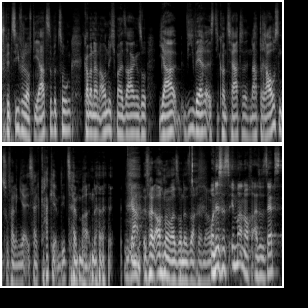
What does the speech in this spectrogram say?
spezifisch auf die Ärzte bezogen, kann man dann auch nicht mal sagen, so, ja, wie wäre es, die Konzerte nach draußen zu verlegen? Ja, ist halt Kacke im Dezember, ne? Ja. Ist halt auch nochmal so eine Sache. Ne? Und es ist immer noch, also selbst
